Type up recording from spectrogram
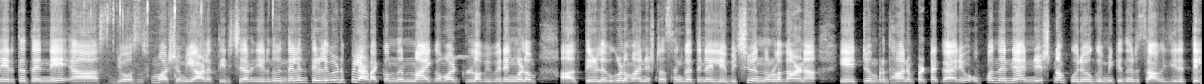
നേരത്തെ തന്നെ ജോസഫ് മാഷും ഇയാളെ തിരിച്ചറിഞ്ഞിരുന്നു. എന്തായാലും തെളിവെടുപ്പിൽ അടക്കം നിർണായകമായിട്ടുള്ള വിവരങ്ങളും തെളിവുകളും അന്വേഷണ സംഘത്തിന് ലഭിച്ചു എന്നുള്ളതാണ് ഏറ്റവും പ്രധാനപ്പെട്ട കാര്യം. ഒപ്പം തന്നെ അന്വേഷണം പുരോഗമിക്കുന്ന ഒരു സാഹചര്യത്തിൽ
